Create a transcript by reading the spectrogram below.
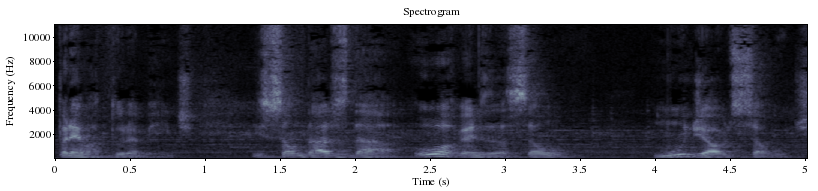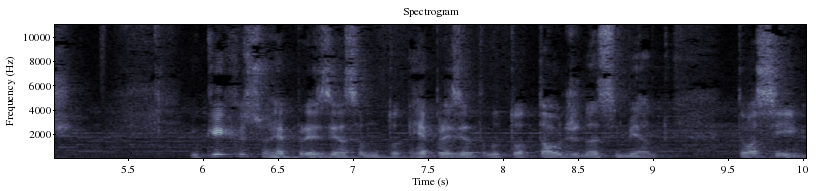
prematuramente. Isso são dados da Organização Mundial de Saúde. E o que, que isso representa no, representa no total de nascimento? Então, assim,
